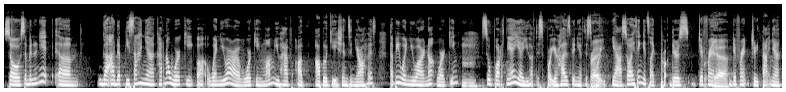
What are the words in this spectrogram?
So sebenarnya um, nggak ada pisahnya karena working uh, when you are a working mom you have ob- obligations in your office. Tapi when you are not working, supportnya ya you have to support your husband, you have to support Right. yeah. So I think it's like pro, there's different Yeah. different ceritanya.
